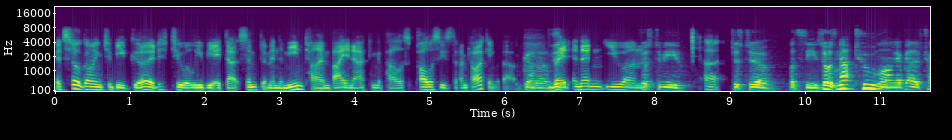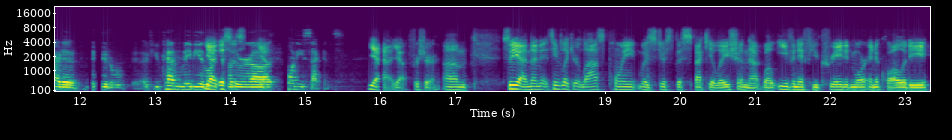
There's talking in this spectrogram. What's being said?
it's still going to be good to alleviate that symptom in the meantime by enacting the pol- policies that I'm talking about, got a The- right? And then you, um, just to be uh, just to let's see. So it's not too long. I've got to try to get you to if you can maybe in Yeah, like this is- another uh, yeah. 20 seconds. Yeah, yeah, for sure. Um, so yeah, and then it seemed like your last point was just the speculation that well, even if you created more inequality,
